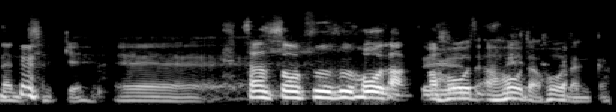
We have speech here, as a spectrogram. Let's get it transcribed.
何でしたっけ、えー、山村夫婦砲弾という、ね、あ、砲弾、砲弾、砲弾か。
